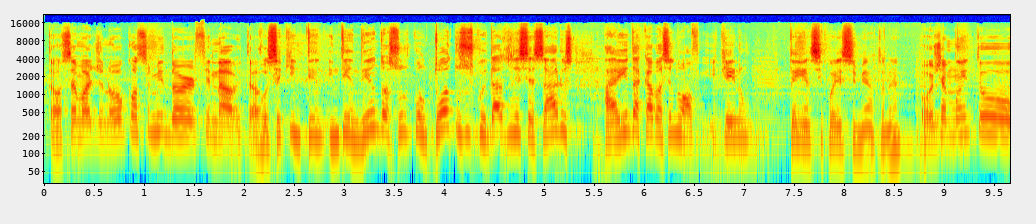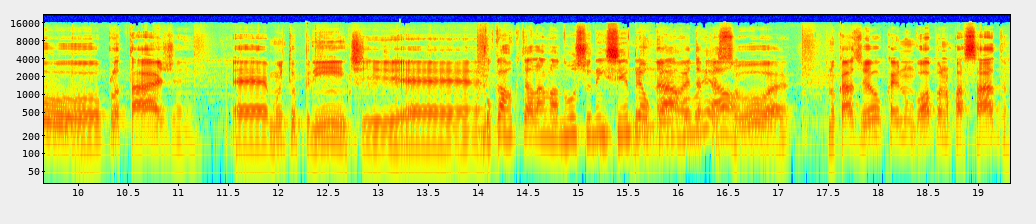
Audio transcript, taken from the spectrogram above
Então você imaginou o consumidor final, então. Você que entendendo o assunto com todos os cuidados necessários, ainda acaba sendo alvo. E quem não tem esse conhecimento, né? Hoje é muito plotagem, é, muito print. É... O carro que está lá no anúncio nem sempre é o Não, carro é da real. pessoa. No caso, eu caí num golpe ano passado.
